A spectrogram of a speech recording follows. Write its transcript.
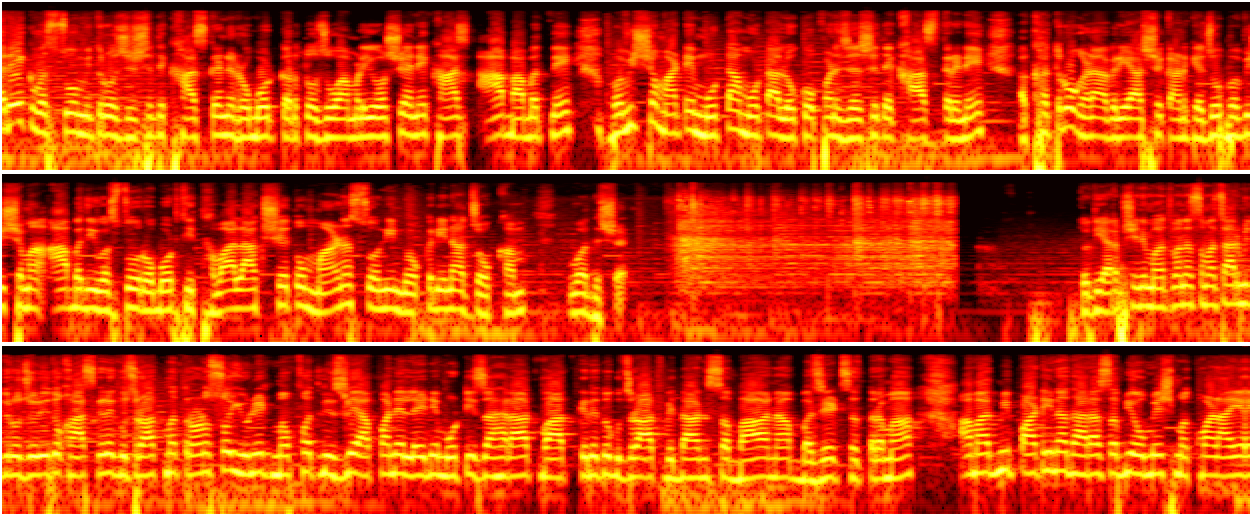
દરેક વસ્તુઓ મિત્રો જે છે તે ખાસ કરીને રોબોટ કરતો જોવા મળ્યો છે. અને ખાસ આ બાબતને ભવિષ્ય માટે મોટા મોટા લોકો પણ જે છે તે ખાસ કરીને ખતરો ગણાવી રહ્યા છે. કારણ કે જો ભવિષ્યમાં આ બધી વસ્તુઓ રોબોટથી થવા લાગશે, તો માણસોની નોકરીના જોખમ વધશે. તો ત્યાર પછીની મહત્વના સમાચાર મિત્રો જોઈએ તો ખાસ કરીને ગુજરાતમાં ત્રણસો યુનિટ મફત વીજળી આપવાને લઈને મોટી જાહેરાત. વાત કરીએ તો ગુજરાત વિધાનસભાના બજેટ સત્રમાં આમ આદમી પાર્ટીના ધારાસભ્ય ઉમેશ મકવાણાએ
